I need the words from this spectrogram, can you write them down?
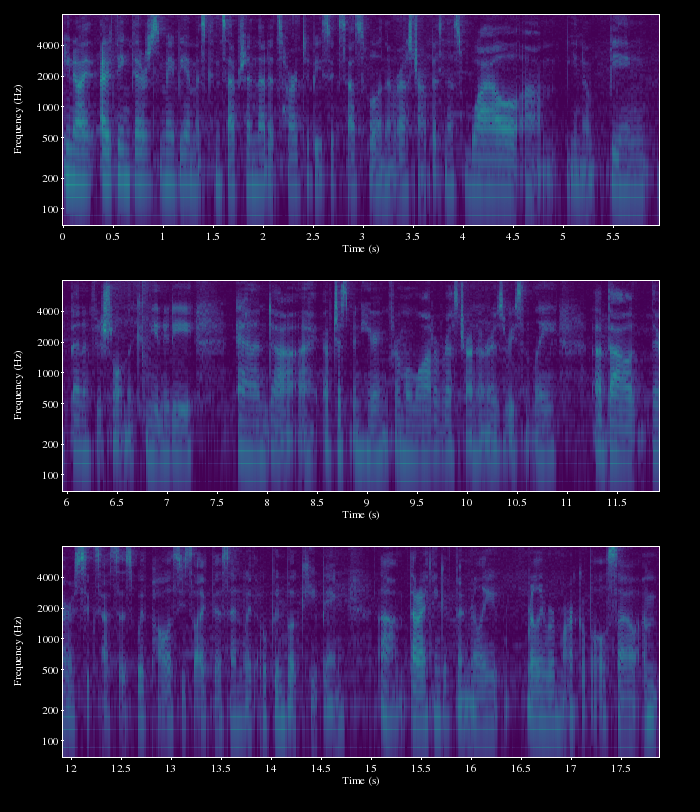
you know, I, I think there's maybe a misconception that it's hard to be successful in the restaurant business while, um, you know, being beneficial in the community. And uh, I've just been hearing from a lot of restaurant owners recently about their successes with policies like this and with open bookkeeping um, that I think have been really, really remarkable. So I'm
